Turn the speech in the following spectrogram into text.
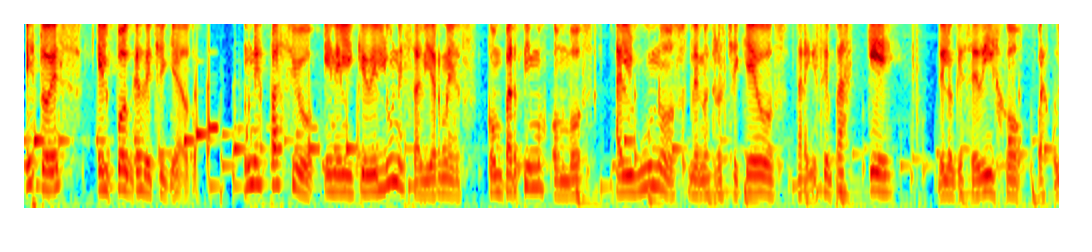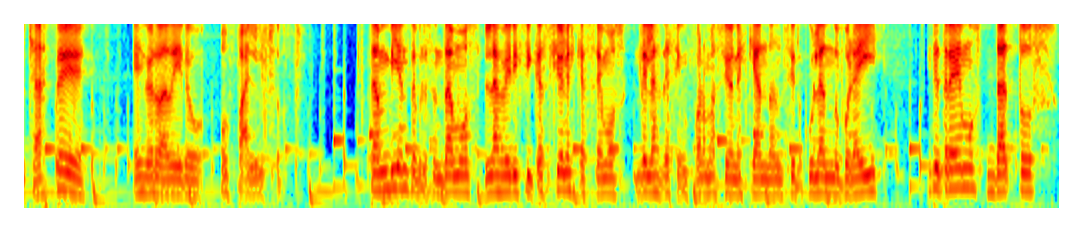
Esto es el podcast de Chequeado, un espacio en el que de lunes a viernes compartimos con vos algunos de nuestros chequeos para que sepas qué de lo que se dijo o escuchaste es verdadero o falso. También te presentamos las verificaciones que hacemos de las desinformaciones que andan circulando por ahí y te traemos datos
